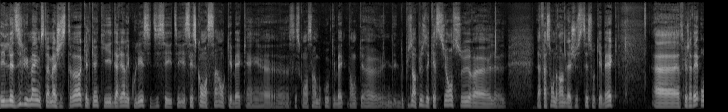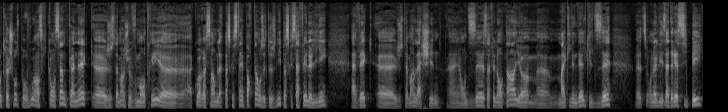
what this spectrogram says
il le dit lui-même, c'est un magistrat, quelqu'un qui est derrière les coulisses. Il dit c'est c'est ce qu'on sent au Québec. Hein, euh, c'est ce qu'on sent beaucoup au Québec. Donc, de plus en plus de questions sur la façon de rendre la justice au Québec. Euh, est-ce que j'avais autre chose pour vous? En ce qui concerne Connect, euh, justement, je vais vous montrer euh, à quoi ressemble, parce que c'est important aux États-Unis, parce que ça fait le lien avec justement la Chine. Hein. On disait, ça fait longtemps, il y a Mike Lindell qui le disait, on a les adresses IP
